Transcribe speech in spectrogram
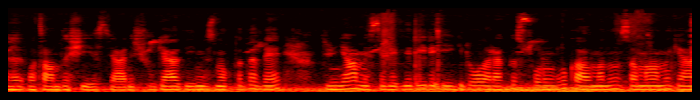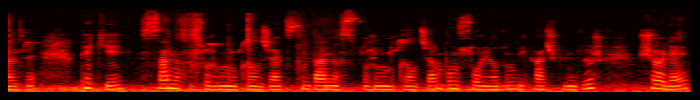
e, vatandaşıyız yani şu geldiğimiz noktada ve dünya meseleleriyle ilgili olarak da sorumluluk almanın zamanı geldi. Peki sen nasıl sorumluluk alacaksın? Ben nasıl sorumluluk alacağım? Bunu soruyordum birkaç gündür. Şöyle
